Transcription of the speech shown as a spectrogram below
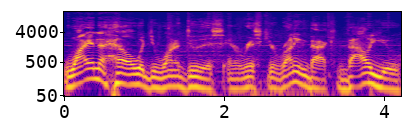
Why in the hell would you want to do this and risk your running back value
